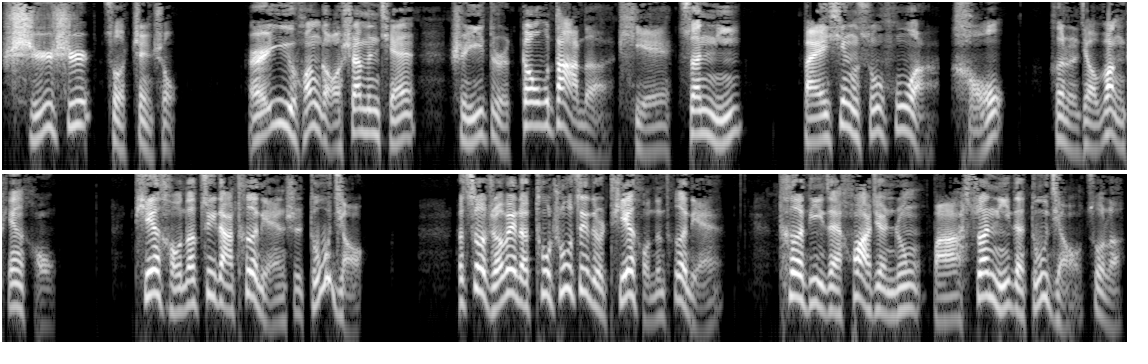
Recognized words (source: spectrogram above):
石狮做镇守，而玉皇岛山门前是一对高大的铁酸泥，百姓俗呼啊吼，或者叫望天吼。铁吼的最大特点是独角，作者为了突出这对铁吼的特点，特地在画卷中把酸泥的独角做了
